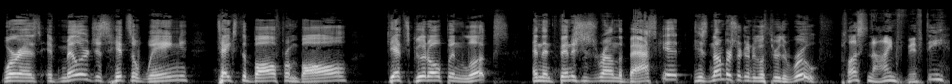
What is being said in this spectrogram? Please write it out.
Whereas if Miller just hits a wing, takes the ball from ball, gets good open looks, and then finishes around the basket, his numbers are going to go through the roof. plus nine fifty.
